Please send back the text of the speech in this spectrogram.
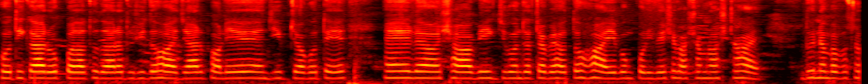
ক্ষতিকারক পদার্থ দ্বারা দূষিত হয়, যার ফলে জীবজগতের স্বাভাবিক জীবনযাত্রা ব্যাহত হয় এবং পরিবেশের ভারসাম্য নষ্ট হয়। দুই নম্বর প্রশ্ন,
